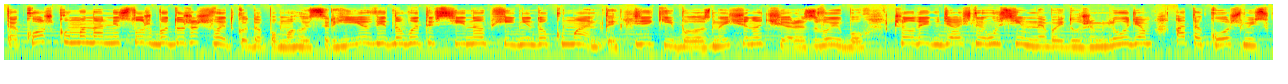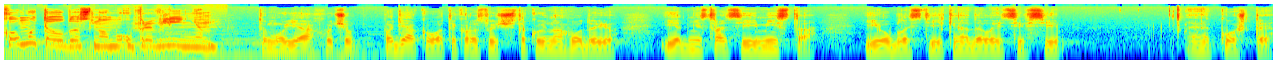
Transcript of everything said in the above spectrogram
Також комунальні служби дуже швидко допомогли Сергію відновити всі необхідні документи, які було знищено через вибух. Чоловік вдячний усім небайдужим людям, а також міському та обласному управлінню. Тому я хочу подякувати, користуючись такою нагодою, і адміністрації міста, і області, які надали ці всі кошти,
